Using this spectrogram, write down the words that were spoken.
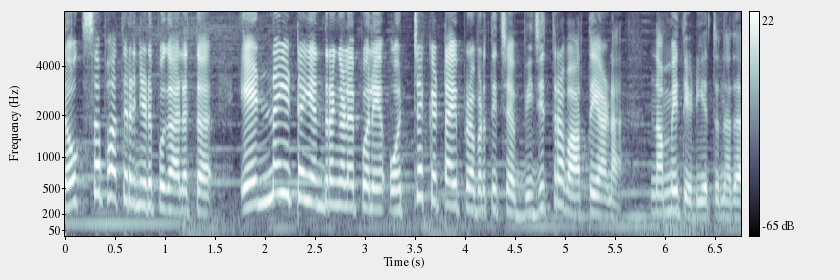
ലോക്സഭാ തെരഞ്ഞെടുപ്പ് കാലത്ത് എണ്ണയിട്ട യന്ത്രങ്ങളെ പോലെ ഒറ്റക്കെട്ടായി പ്രവർത്തിച്ച വിചിത്ര വാർത്തയാണ് നമ്മെ തേടിയെത്തുന്നത്.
